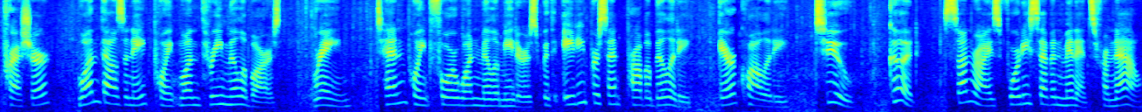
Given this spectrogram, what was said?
Pressure 1008.13 millibars. Rain 10.41 millimeters with 80% probability. Air quality 2. Good. Sunrise 47 minutes from now.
